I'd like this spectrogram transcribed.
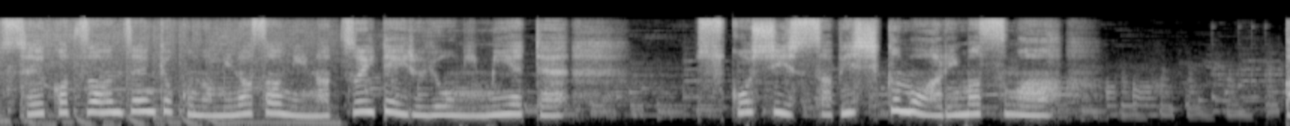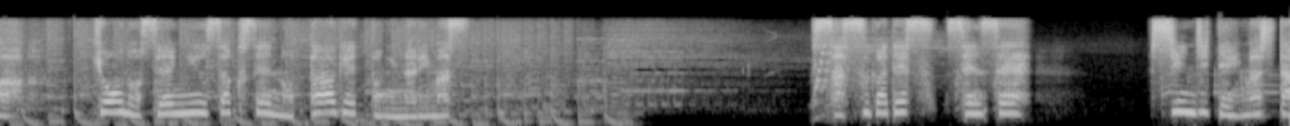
生活安全局の皆さんに懐いているように見えて少し寂しくもありますが。が今日の潜入作戦のターゲットになります。さすがです先生。信じていました。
